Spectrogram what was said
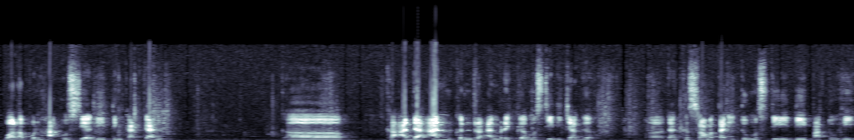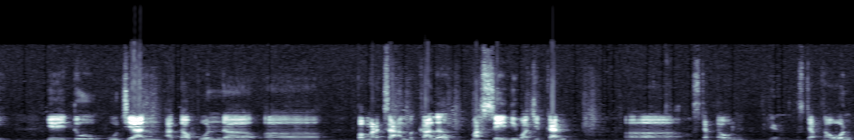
walaupun had usia ditingkatkan uh, keadaan kenderaan mereka mesti dijaga uh, dan keselamatan itu mesti dipatuhi. Iaitu ujian ataupun uh, uh, pemeriksaan berkala masih diwajibkan uh, setiap tahun. Yeah. setiap tahun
